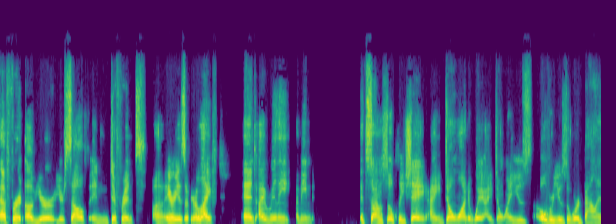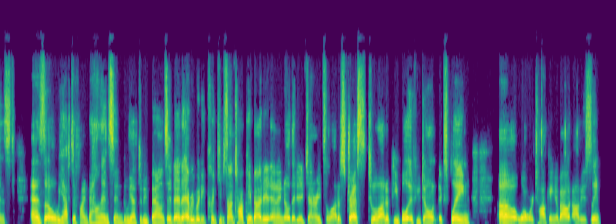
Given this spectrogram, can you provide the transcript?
effort of your yourself in different uh, areas of your life. And i really i mean it sounds so cliche. I don't want to wear i don't want to use overuse the word balanced as oh we have to find balance and we have to be balanced and everybody keeps on talking about it and i know that it generates a lot of stress to a lot of people if you don't explain uh, what we're talking about obviously.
